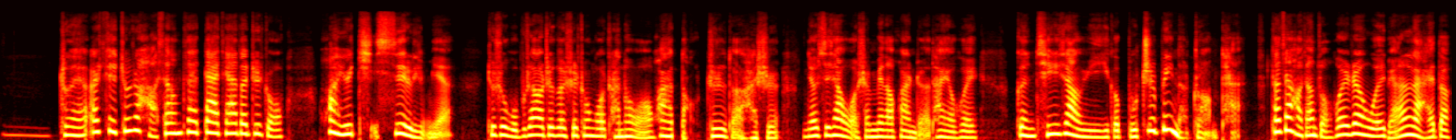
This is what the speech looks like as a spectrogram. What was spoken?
嗯，对，而且就是好像在大家的这种话语体系里面，就是我不知道这个是中国传统文化导致的，还是尤其像我身边的患者，他也会更倾向于一个不治病的状态。大家好像总会认为原来的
